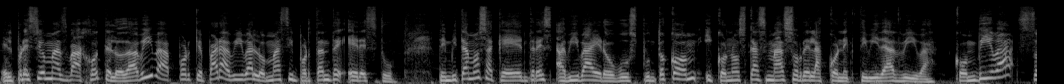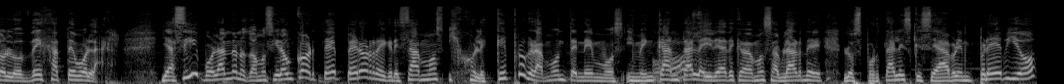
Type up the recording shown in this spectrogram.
El precio más bajo te lo da Viva, porque para Viva lo más importante eres tú. Te invitamos a que entres a vivaerobus.com y conozcas más sobre la conectividad viva. Con Viva, solo déjate volar. Y así, volando, nos vamos a ir a un corte, pero regresamos. Híjole, qué programón tenemos. Y me encanta la idea de que vamos a hablar de los portales que se abren previo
